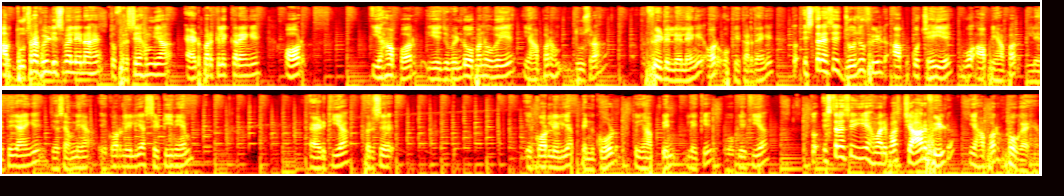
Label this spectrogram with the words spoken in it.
अब दूसरा फ़ील्ड इसमें लेना है तो फिर से हम यहाँ ऐड पर क्लिक करेंगे। और यहाँ पर ये जो विंडो ओपन हो गई है, यहाँ पर हम दूसरा फ़ील्ड ले लेंगे और ओके कर देंगे। तो इस तरह से जो जो फ़ील्ड आपको चाहिए, वो आप यहाँ पर लेते जाएँगे। जैसे हमने यहाँ एक और ले लिया सिटी नेम ऐड किया, फिर से एक और ले लिया पिन कोड तो यहाँ पिन लेके ओके किया। तो इस तरह से ये हमारे पास चार फ़ील्ड यहाँ पर हो गए हैं।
